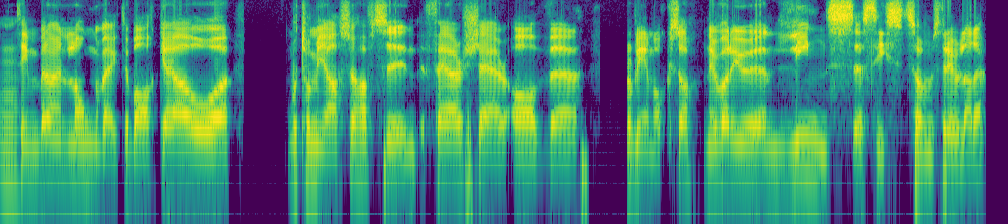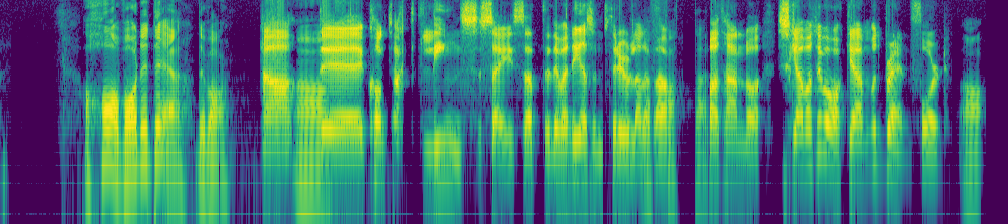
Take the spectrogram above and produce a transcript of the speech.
Mm. Timber har en lång väg tillbaka och och Tomiyasu har haft sin fair share av eh, problem också. Nu var det ju en lins sist som strulade. Jaha, var det det det var? Ja, ja. Det, kontaktlins sägs att det var det som strulade för Att han då ska vara tillbaka mot Brentford. Ja.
